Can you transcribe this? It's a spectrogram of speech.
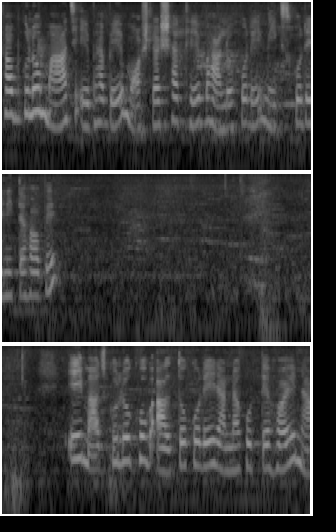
সবগুলো মাছ এভাবে মশলার সাথে ভালো করে মিক্স করে নিতে হবে। এই মাছগুলো খুব আলতো করে রান্না করতে হয়, না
